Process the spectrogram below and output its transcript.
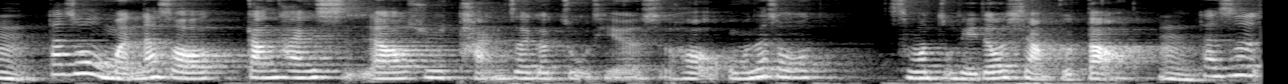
嗯，但是我们那时候刚开始要去谈这个主题的时候，我们那时候什么主题都想不到。嗯，但是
